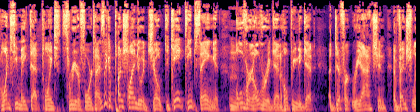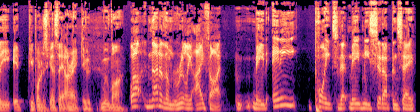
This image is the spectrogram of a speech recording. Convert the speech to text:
once you make that point three or four times, it's like a punchline to a joke. You can't keep saying it hmm. over and over again, hoping to get a different reaction. Eventually, it people are just going to say, "All right, dude, move on." Well, none of them really, I thought, made any points that made me sit up and say,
